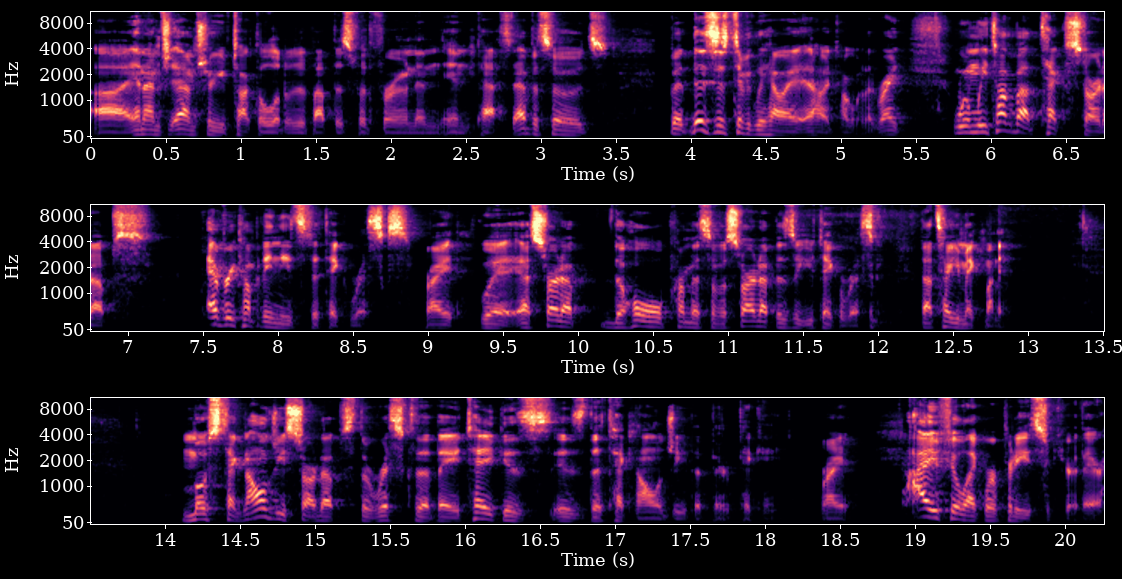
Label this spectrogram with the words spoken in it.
Uh, and I'm I'm sure you've talked a little bit about this with Varun in, in past episodes, but this is typically how I how I talk about it, right? When we talk about tech startups, every company needs to take risks, right? A startup, the whole premise of a startup is that you take a risk. That's how you make money. Most technology startups, the risk that they take is is the technology that they're picking, right? I feel like we're pretty secure there.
